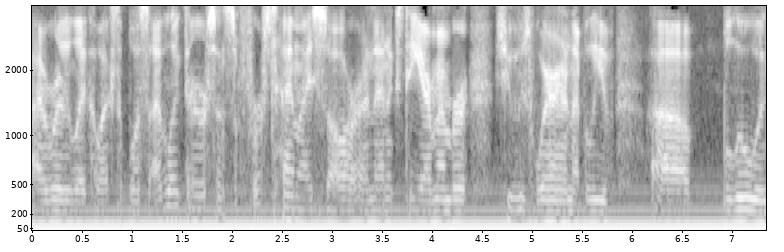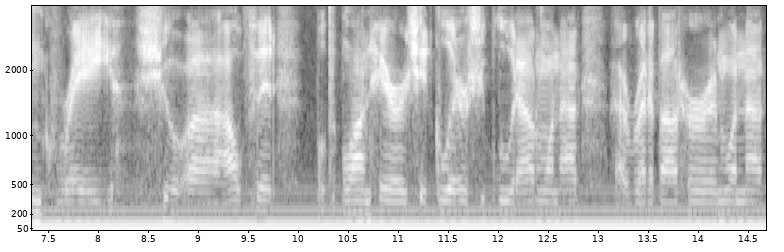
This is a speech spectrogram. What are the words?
I really like Alexa Bliss. I've liked her since the first time I saw her on NXT. I remember she was wearing, I believe, uh, and gray show, uh, outfit. Both the blonde hair, she had glitter, she blew it out and whatnot. I read about her and whatnot,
